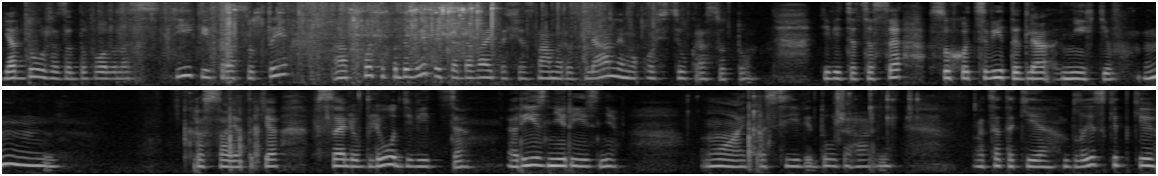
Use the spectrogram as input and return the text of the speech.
Я дуже задоволена стільки красоти. Хочу подивитися, давайте ще з вами розглянемо ось цю красоту. Дивіться, це все сухоцвіти для нігтів. М, Краса, я таке все люблю, дивіться. Різні, різні. Ой, красиві, дуже гарні. Це такі блискітки,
